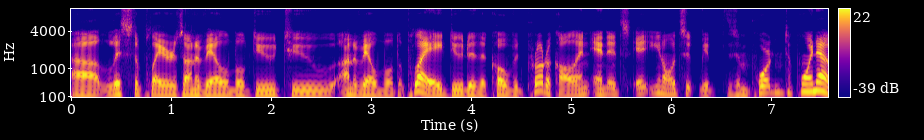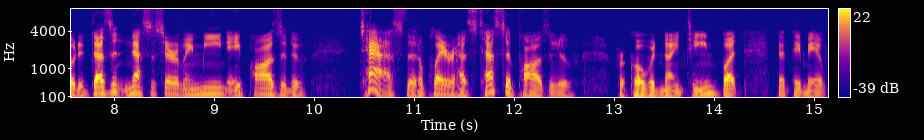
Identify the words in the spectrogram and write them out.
uh, list of players unavailable due to unavailable to play due to the COVID protocol, and and it's it, you know it's it's important to point out it doesn't necessarily mean a positive test that a player has tested positive for COVID nineteen, but that they may have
